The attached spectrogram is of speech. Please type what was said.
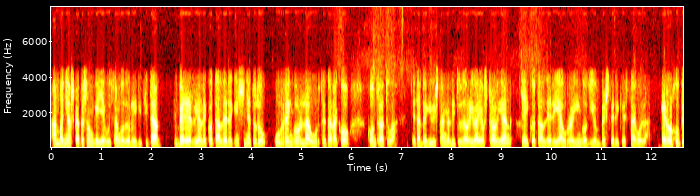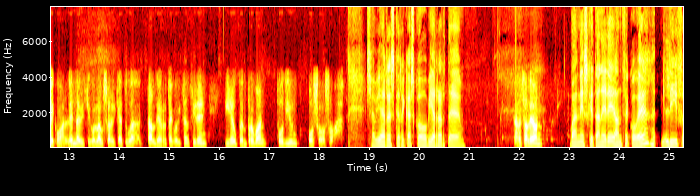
han baina askatasun gehiago izango duela iritzita, bere herrialeko talderekin sinatu du urrengo lau urtetarako kontratua. Eta begi biztan gelditu da hori bai, Australian jaiko talderi aurre egingo dion besterik ez dagoela. Erlojupekoan, lehen da biziko lau talde horretako izan ziren, iraupen proban podium oso osoa. Xabier, eskerrik asko, biarrarte. Arratxaldeon. Ba, nesketan ere antzeko, eh? Liv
